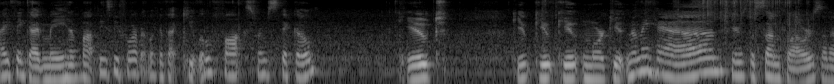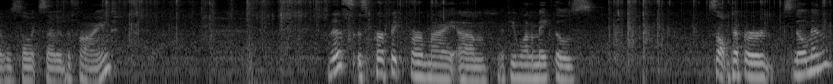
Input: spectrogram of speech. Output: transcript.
I think I may have bought these before, but look at that cute little fox from Sticko. Cute. Cute, cute, cute, and more cute. And then they had, here's the sunflowers that I was so excited to find. This is perfect for my, um, if you want to make those salt and pepper snowmen,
